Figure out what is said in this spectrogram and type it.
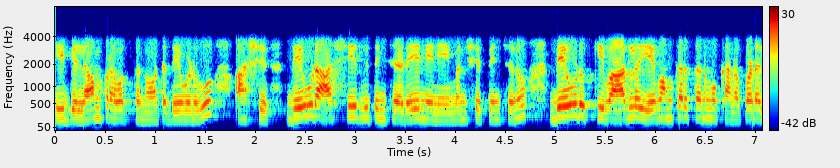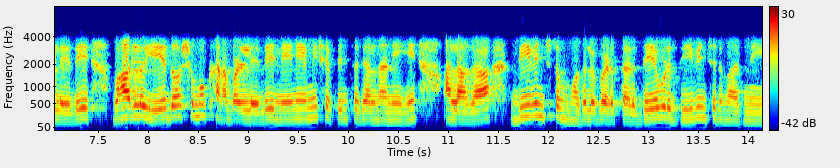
ఈ బిలాం ప్రవక్త నోట దేవుడు ఆశీర్ దేవుడు ఆశీర్వదించాడే నేను ఏమని చెప్పించను దేవుడికి వారిలో ఏ వంకరతనము కనపడలేదే వారిలో ఏ దోషము కనబడలేదే నేనేమి చెప్పించగలనని అలాగా దీవించడం మొదలు పెడతాడు. దేవుడు దీవించిన వారిని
